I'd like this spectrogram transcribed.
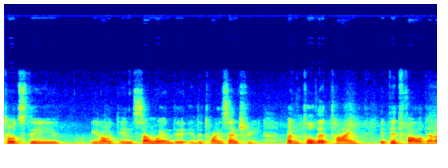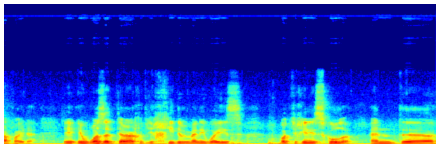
towards the you know in somewhere in the in the 20th century. But until that time, it did follow that avodah it, it was a derech of Yechid in many ways, but Yechid is Skula, and uh,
